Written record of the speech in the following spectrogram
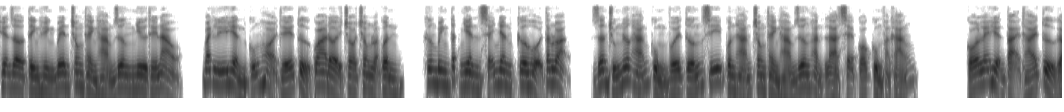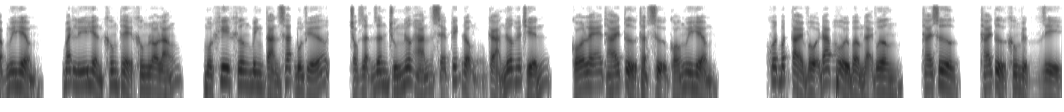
Hiện giờ tình hình bên trong thành hàm dương như thế nào? Bách lý hiển cũng hỏi thế tử qua đời cho trong loạn quân, khương binh tất nhiên sẽ nhân cơ hội tác loạn. Dân chúng nước hán cùng với tướng sĩ quân hán trong thành hàm dương hẳn là sẽ có cùng phản kháng. Có lẽ hiện tại thái tử gặp nguy hiểm, bách lý hiển không thể không lo lắng một khi khương binh tàn sát bốn phía, chọc giận dân chúng nước hán sẽ kích động cả nước huyết chiến, có lẽ thái tử thật sự có nguy hiểm. Khuất bất tài vội đáp hồi bẩm đại vương, thái sư, thái tử không việc gì,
